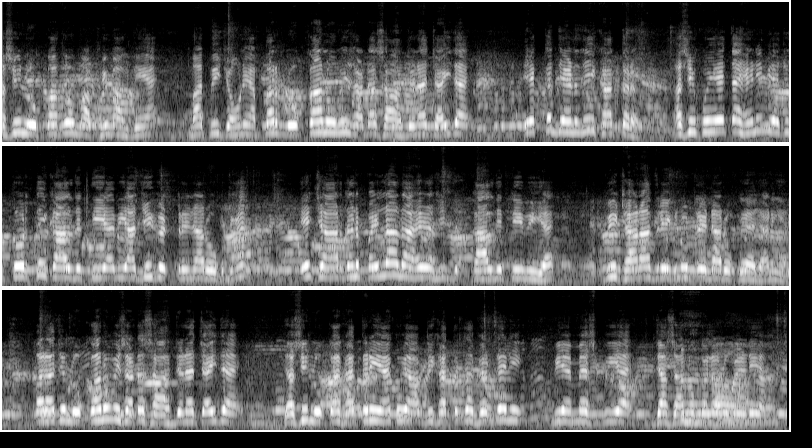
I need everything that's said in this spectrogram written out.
ਅਸੀਂ ਲੋਕਾਂ ਤੋਂ ਮਾਫੀ ਮੰਗਦੇ ਆ ਮਾਫੀ ਚਾਹੁੰਦੇ ਆ ਪਰ ਲੋਕਾਂ ਨੂੰ ਵੀ ਸਾਡਾ ਸਾਥ ਦੇਣਾ ਚਾਹੀਦਾ। ਇੱਕ ਦਿਨ ਦੀ ਖਾਤਰ ਅਸੀਂ ਕੋਈ ਇਹ ਤਾਂ ਹੈ ਨਹੀਂ ਵੀ ਅੱਜ ਤੁਰਤ ਹੀ ਕਾਲ ਦਿੱਤੀ ਹੈ ਵੀ ਅੱਜ ਹੀ ਟ੍ਰੇਨਾਂ ਰੋਕਦੀਆਂ ਇਹ 4 ਦਿਨ ਪਹਿਲਾਂ ਦਾ ਇਹ ਅਸੀਂ ਕਾਲ ਦਿੱਤੀ ਵੀ ਹੈ। ਵੀ 18 ਤਰੀਕ ਨੂੰ ਟ੍ਰੇਨਾਂ ਰੋਕੀਆਂ ਜਾਣਗੀਆਂ ਪਰ ਅੱਜ ਲੋਕਾਂ ਨੂੰ ਵੀ ਸਾਡਾ ਸਾਥ ਦੇਣਾ ਚਾਹੀਦਾ ਹੈ। ਤੇ ਅਸੀਂ ਲੋਕਾਂ ਖਾਤਰ ਹੀ ਆ ਕੋਈ ਆਪਦੀ ਖਾਤਰ ਤਾਂ ਫਿਰਦੇ ਨਹੀਂ, ਵੀ ਐਮਐਸਪੀ ਹੈ ਜਾਂ ਸਾਨੂੰ ਕੱਲ੍ਹ ਨੂੰ ਮਿਲਣੀ ਹੈ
